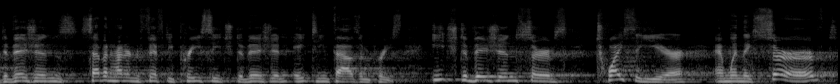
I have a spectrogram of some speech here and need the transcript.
divisions, 750 priests each division, 18,000 priests. Each division serves twice a year, and when they served,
